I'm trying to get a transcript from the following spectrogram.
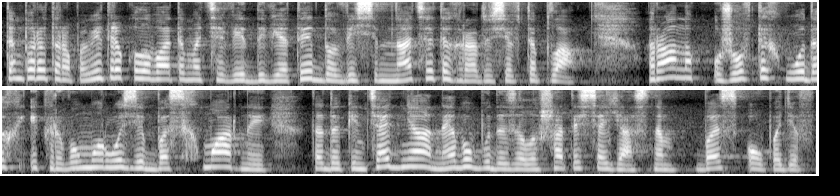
Температура повітря коливатиметься від 9 до 18 градусів тепла. Ранок у жовтих водах і кривому розі безхмарний. Та до кінця дня небо буде залишатися ясним, без опадів.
